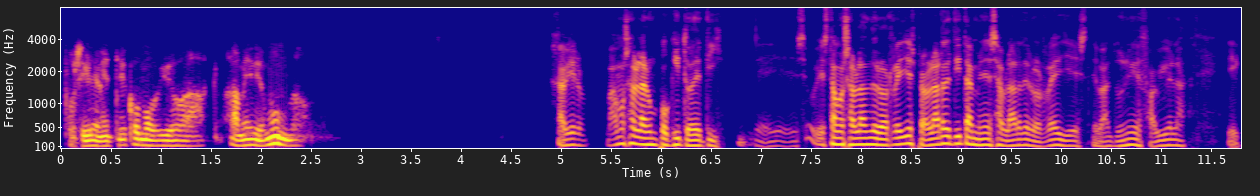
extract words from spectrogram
posiblemente conmovió a medio mundo. Javier, vamos a hablar un poquito de ti. Eh, estamos hablando de los reyes, pero hablar de ti también es hablar de los reyes, de Balduino y de Fabiola. Eh,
